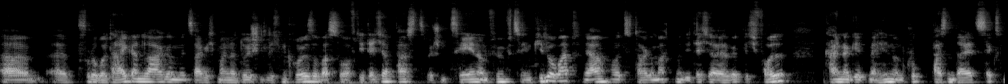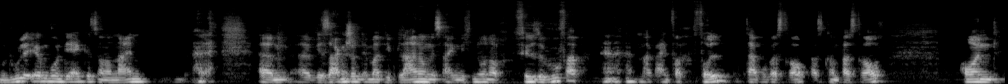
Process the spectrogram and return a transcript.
äh, äh, Photovoltaikanlage mit, sage ich mal, einer durchschnittlichen Größe, was so auf die Dächer passt, zwischen 10 und 15 Kilowatt. Ja, heutzutage macht man die Dächer ja wirklich voll. Keiner geht mehr hin und guckt, passen da jetzt sechs Module irgendwo in die Ecke, sondern nein, ähm, äh, wir sagen schon immer, die Planung ist eigentlich nur noch fill the roof up, mach einfach voll, da wo was drauf passt, kommt was drauf. Und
